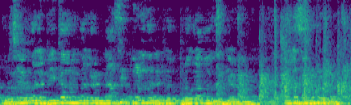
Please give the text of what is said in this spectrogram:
കുറച്ച് നല്ല പീക്കാവുന്ന നല്ലൊരു നാസിക് എന്നൊരു പ്രോഗ്രാം അവതരിക്കുകയാണ് നല്ല സപ്പോർട്ടാണ്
